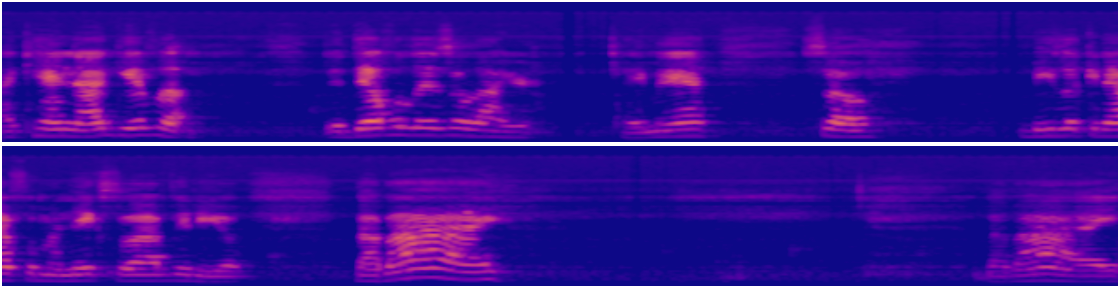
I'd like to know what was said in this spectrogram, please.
I cannot give up. The devil is a liar. Amen. So be looking out for my next live video. Bye-bye. Bye-bye.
